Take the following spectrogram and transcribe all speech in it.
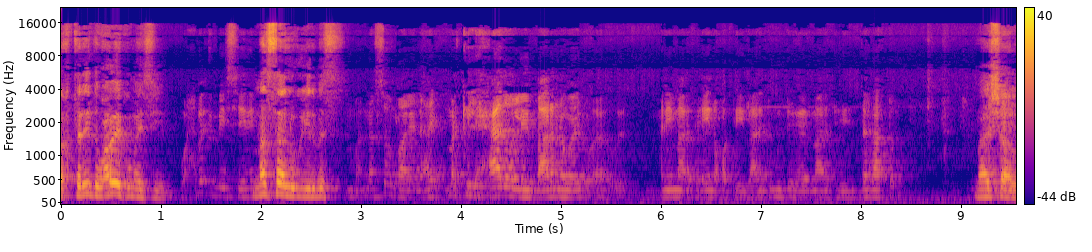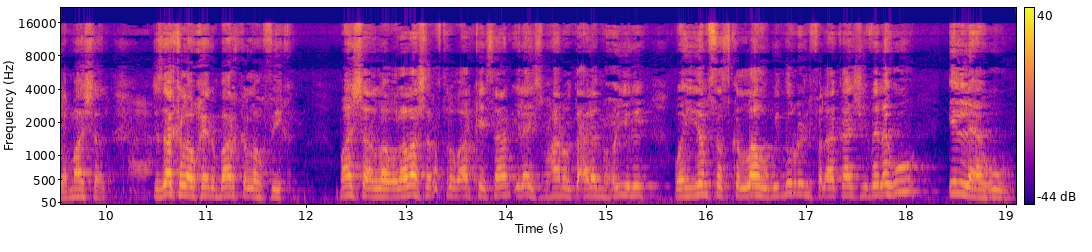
Dhakhtariinta waxbay kumaysiin waxba imaysiinin nasaa lagu yidhi bes. Nason baa la dhahay markii lixaadoo la baarana tani maarata eh, eh, ay noqotay maalinta maaratay daraabto maasha allah eh, maasha allah jazak allahu khayr baaraka allahu fiika maasha allah walaalaha sharaftana waa arkaysaan ilahi subxaana watacala muxuu yihi wain yamsaska allahu bidurin falaa kaashifa lahu ila hu.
